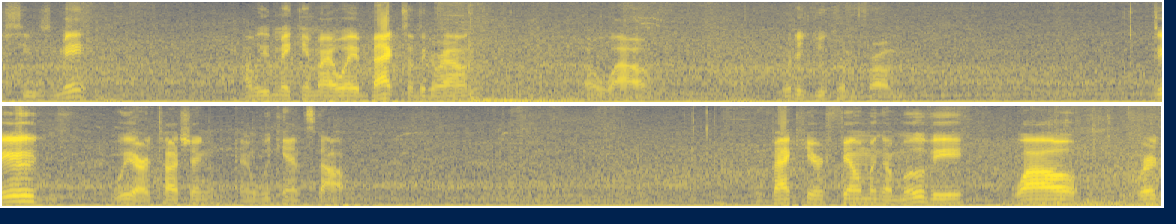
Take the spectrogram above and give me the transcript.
Excuse me. I'll be making my way back to the ground. Oh, wow. Where did you come from? Dude, we are touching and we can't stop. We're back here filming a movie while we're...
